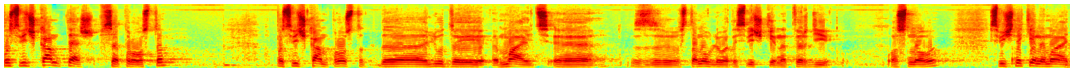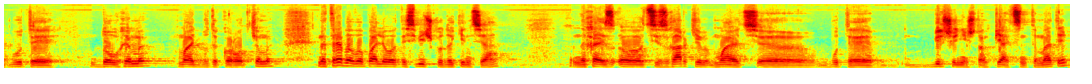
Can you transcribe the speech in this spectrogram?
по свічкам теж все просто. По свічкам просто е, люди мають е, встановлювати свічки на тверді основи. Свічники не мають бути довгими, мають бути короткими. Не треба випалювати свічку до кінця. Нехай ці згарки мають е, бути більше, ніж там 5 сантиметрів.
